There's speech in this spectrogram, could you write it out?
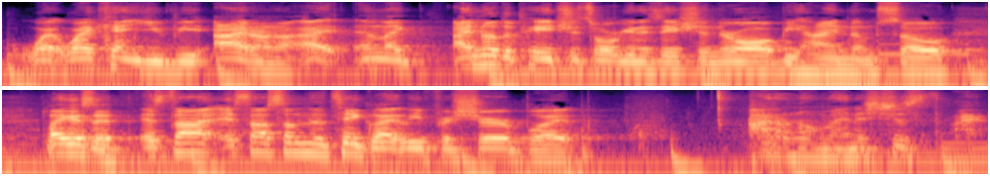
why why can't you be? I don't know. I and like I know the Patriots organization, they're all behind them. So, like I said, it's not it's not something to take lightly for sure. But I don't know, man. It's just I,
